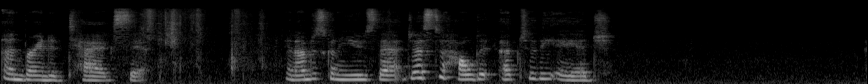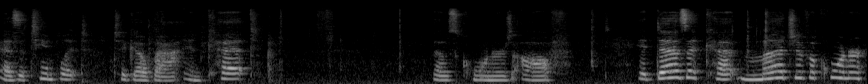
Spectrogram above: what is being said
unbranded tag set. And I'm just going to use that just to hold it up to the edge as a template to go by and cut those corners off. It doesn't cut much of a corner,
